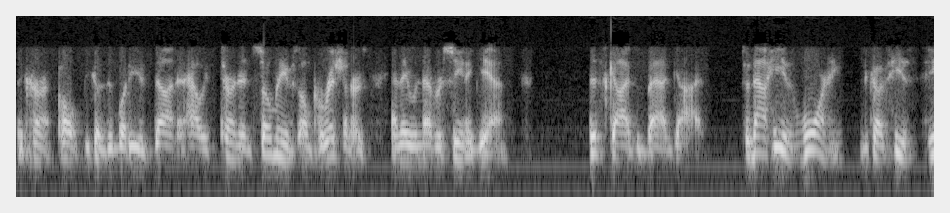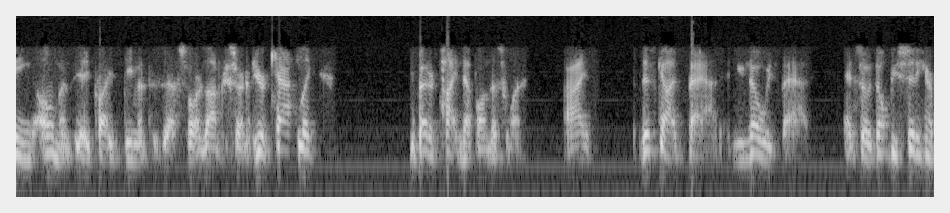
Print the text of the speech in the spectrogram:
the current pope because of what he has done and how he's turned in so many of his own parishioners, and they were never seen again. This guy's a bad guy. So now he is warning because he is seeing omens. He's probably demon possessed, as far as I'm concerned. If you're a Catholic, you better tighten up on this one. All right, this guy's bad, and you know he's bad. And so don't be sitting here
